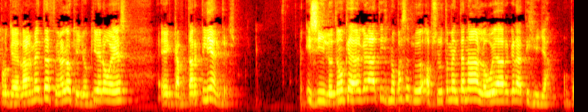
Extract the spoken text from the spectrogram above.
Porque realmente al final lo que yo quiero es eh, captar clientes. Y si lo tengo que dar gratis, no pasa absolutamente nada, lo voy a dar gratis y ya, ¿ok?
